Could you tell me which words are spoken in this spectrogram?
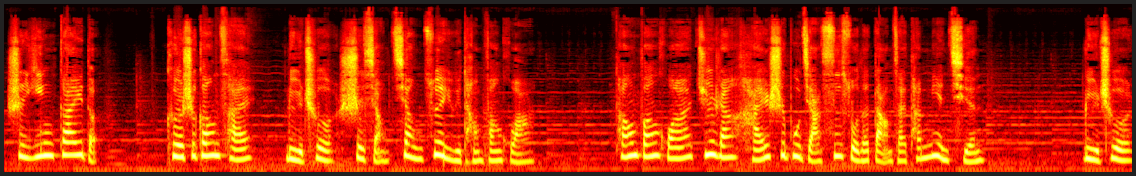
是应该的，可是刚才吕彻是想降罪于唐繁华，唐繁华居然还是不假思索地挡在他面前。吕彻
